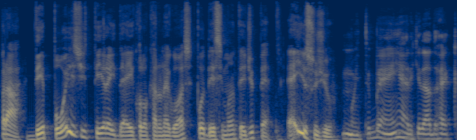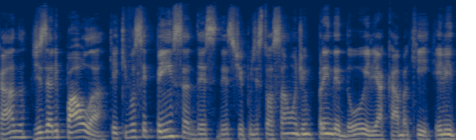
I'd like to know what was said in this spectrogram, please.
para, depois de ter a ideia e colocar no negócio, poder se manter de pé. É isso, Gil. Muito bem, Eric, dado o recado. Gisele Paula o que, que você pensa desse, desse tipo de situação onde o empreendedor ele acaba que ele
